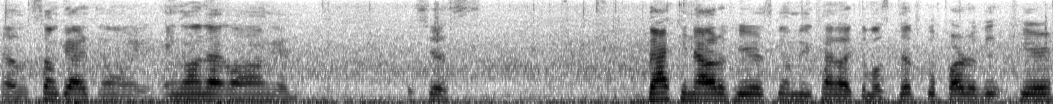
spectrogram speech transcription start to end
You know, some guys don't to hang on that long, and it's just backing out of here is gonna be kind of like the most difficult part of it here.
